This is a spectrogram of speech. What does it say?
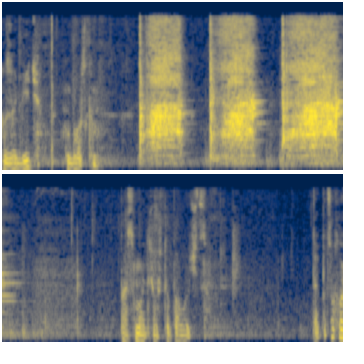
забить воском. Посмотрим, что получится. Так, подсохло.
